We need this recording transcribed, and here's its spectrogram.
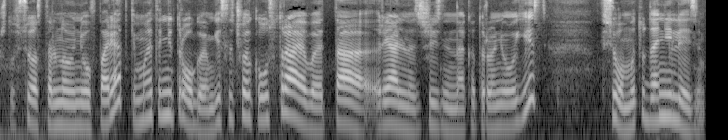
что все остальное у него в порядке, мы это не трогаем. Если человека устраивает та реальность жизненная, которая у него есть, все, мы туда не лезем.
